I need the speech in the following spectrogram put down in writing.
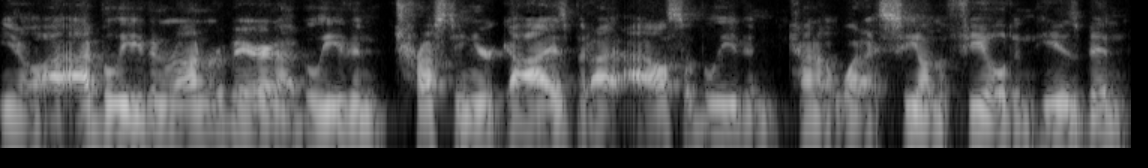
you know, I, believe in Ron Rivera and I believe in trusting your guys, but I also believe in kind of what I see on the field, and he has been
